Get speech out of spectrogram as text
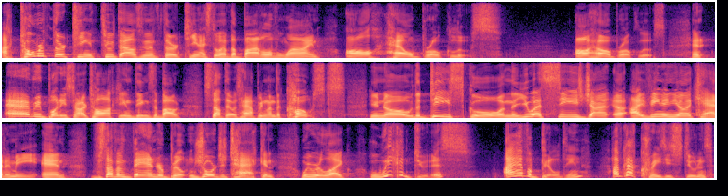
October 13th, 2013, I still have the bottle of wine, all hell broke loose. All hell broke loose. And everybody started talking things about stuff that was happening on the coasts you know, the D School and the USC's John, uh, Iovine Young Academy and stuff in Vanderbilt and Georgia Tech. And we were like, well, we could do this. I have a building. I've got crazy students.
